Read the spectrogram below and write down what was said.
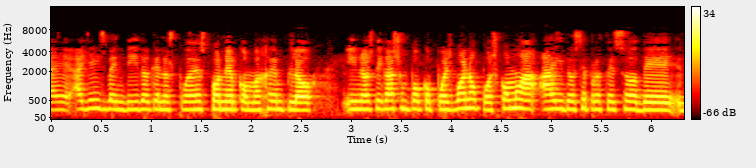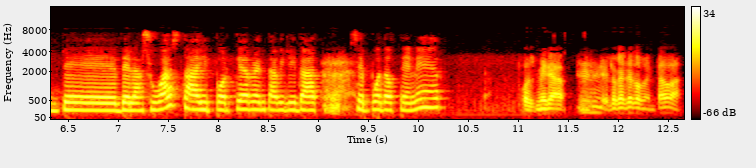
eh, hayáis vendido que nos puedes poner como ejemplo y nos digas un poco, pues bueno, pues cómo ha, ido ese proceso de, de, la subasta y por qué rentabilidad se puede obtener. Pues mira, es lo que te comentaba.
